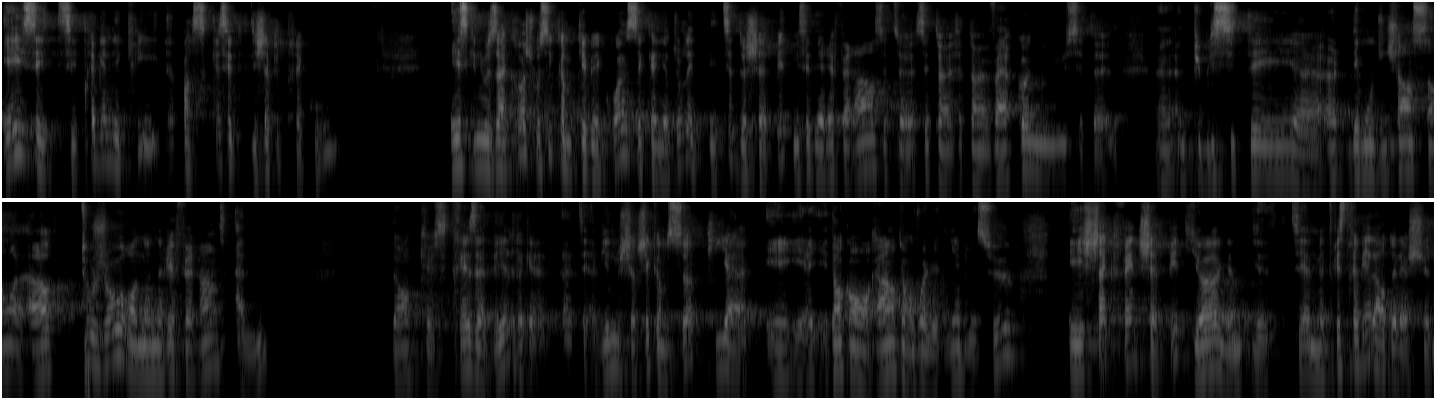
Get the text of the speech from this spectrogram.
et c'est très bien écrit parce que c'est des chapitres très courts. Et ce qui nous accroche aussi comme Québécois, c'est qu'il y a toujours des, titres de chapitres, mais c'est des références, c'est un, un, vers connu, c'est une publicité, des mots d'une chanson. Alors, toujours, on a une référence à nous. Donc, euh, c'est très habile. Elle, vient nous chercher comme ça. Puis, euh, et, donc, on rentre et on voit le lien, bien sûr. Et chaque fin de chapitre, il y a, elle maîtrise très bien l'art de la chute.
